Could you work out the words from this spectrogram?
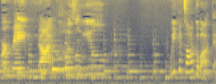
or may not puzzle you, we can talk about that.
